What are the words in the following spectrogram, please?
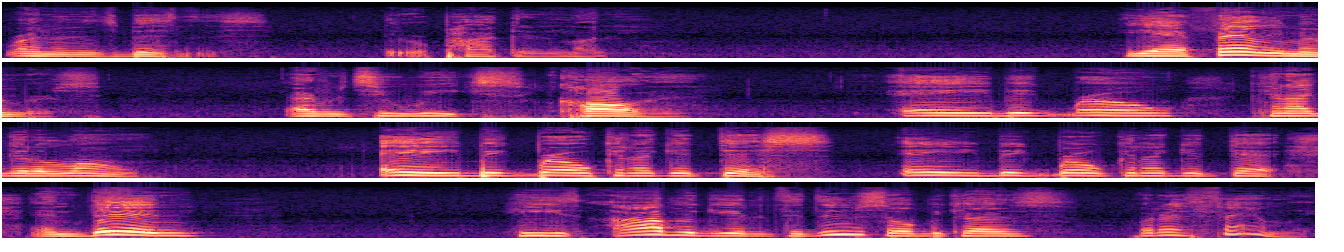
running his business. They were pocketing money. He had family members every two weeks calling. Hey, big bro, can I get a loan? Hey, big bro, can I get this? Hey, big bro, can I get that? And then he's obligated to do so because, well, that's family.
